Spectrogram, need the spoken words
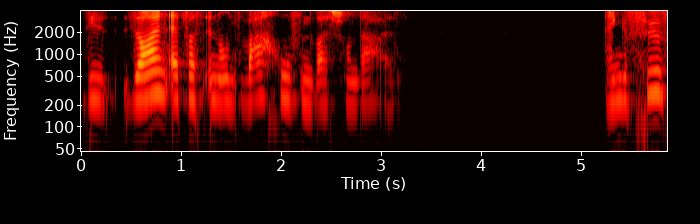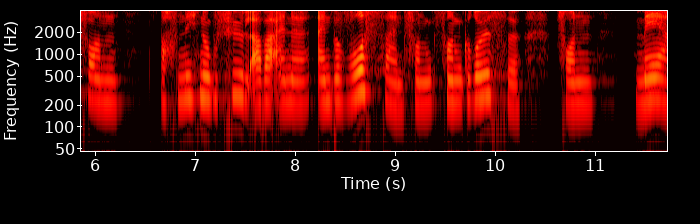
sie sollen etwas in uns wachrufen, was schon da ist. Ein Gefühl von, auch nicht nur Gefühl, aber eine, ein Bewusstsein von, von Größe, von mehr,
